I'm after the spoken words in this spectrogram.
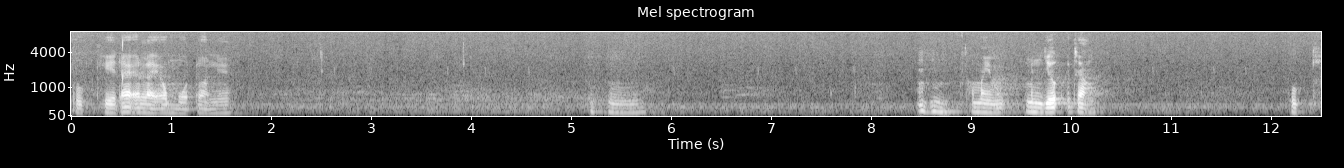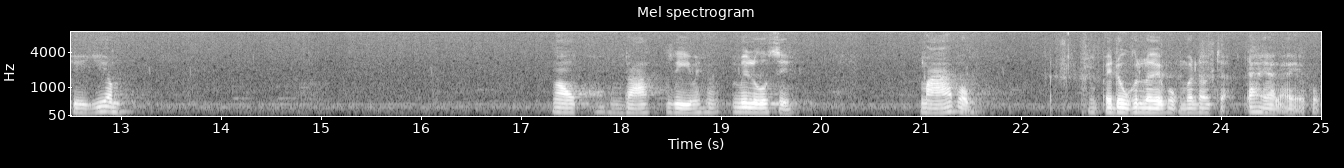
โอเคได้อะไรเอาหมดตอนนี้อื้อหืออื้อหือทำไมมันเยอะจัง โอเคเยี่ยม เงาของดาร์กดีไหมครับไม่รู้สิหมาผม ไปดูกันเลยผมว่าเราจะได้อะไรผม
